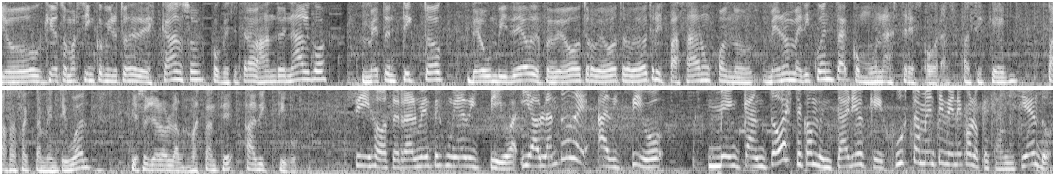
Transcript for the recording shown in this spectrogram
yo quiero tomar cinco minutos de descanso porque estoy trabajando en algo, meto en TikTok, veo un video, después veo otro, veo otro, veo otro y pasaron cuando menos me di cuenta como unas tres horas. Así que pasa exactamente igual y eso ya lo hablamos, bastante adictivo. Sí, José, realmente es muy adictiva. Y hablando de adictivo, me encantó este comentario que justamente viene con lo que estás diciendo.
